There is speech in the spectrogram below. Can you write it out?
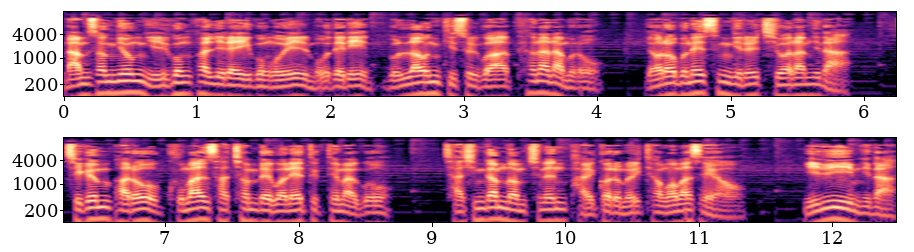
남성용 1081-2051 모델이 놀라운 기술과 편안함으로 여러분의 승리를 지원합니다. 지금 바로 94,100원에 득템하고 자신감 넘치는 발걸음을 경험하세요. 1위입니다.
